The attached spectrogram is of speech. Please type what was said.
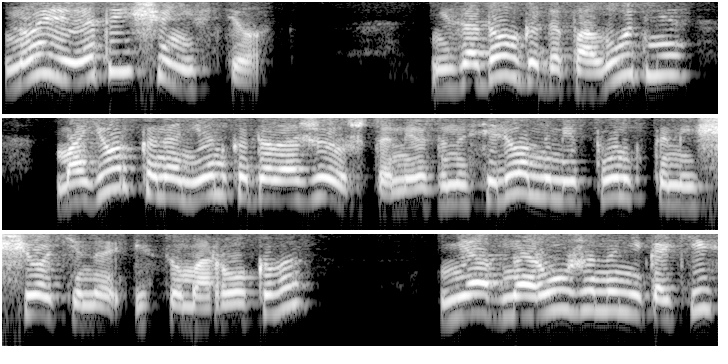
Но и это еще не все. Незадолго до полудня майор Каноненко доложил, что между населенными пунктами Щекина и Сумарокова не обнаружено никаких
